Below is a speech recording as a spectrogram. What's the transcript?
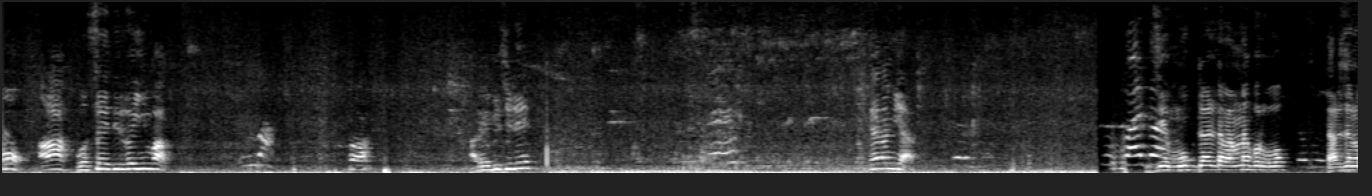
ও, আ দীর্ঘ আর এবিসিডি যে মুগ ডালটা রান্না করব, তার জন্য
